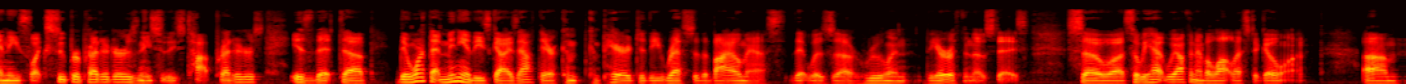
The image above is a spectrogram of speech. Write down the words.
and these like super predators and these these top predators is that uh, there weren't that many of these guys out there com- compared to the rest of the biomass that was uh, ruling the earth in those days. So uh, so we have we often have a lot less to go on. Um,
